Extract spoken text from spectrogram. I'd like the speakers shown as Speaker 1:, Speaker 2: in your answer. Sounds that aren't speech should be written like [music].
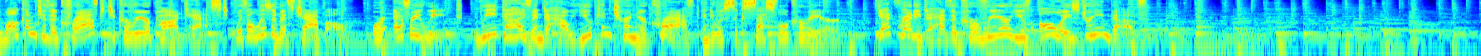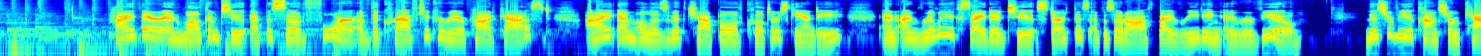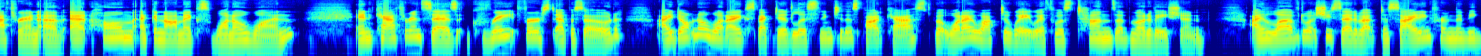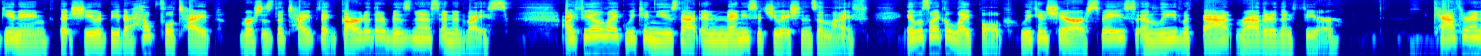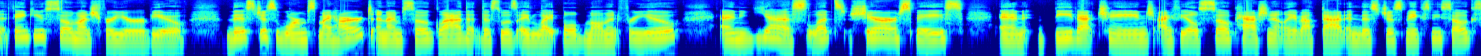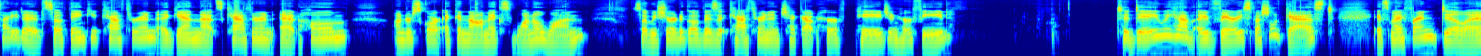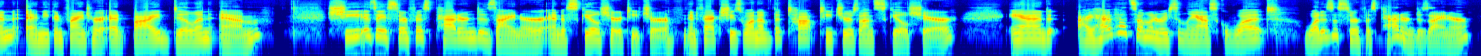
Speaker 1: Welcome to the Craft to Career podcast with Elizabeth Chapel, where every week we dive into how you can turn your craft into a successful career. Get ready to have the career you've always dreamed of.
Speaker 2: Hi there, and welcome to episode four of the Craft to Career podcast. I am Elizabeth Chapel of Quilters Candy, and I'm really excited to start this episode off by reading a review. This review comes from Catherine of At Home Economics 101. And Catherine says, Great first episode. I don't know what I expected listening to this podcast, but what I walked away with was tons of motivation. I loved what she said about deciding from the beginning that she would be the helpful type versus the type that guarded their business and advice. I feel like we can use that in many situations in life. It was like a light bulb. We can share our space and lead with that rather than fear. Catherine, thank you so much for your review. This just warms my heart, and I'm so glad that this was a light bulb moment for you. And yes, let's share our space and be that change. I feel so passionately about that, and this just makes me so excited. So thank you, Catherine. Again, that's Catherine at home underscore economics 101. So be sure to go visit Catherine and check out her page and her feed. Today we have a very special guest. It's my friend Dylan, and you can find her at by Dylan M. She is a surface pattern designer and a Skillshare teacher. In fact, she's one of the top teachers on Skillshare. And I have had someone recently ask what what is a surface pattern designer?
